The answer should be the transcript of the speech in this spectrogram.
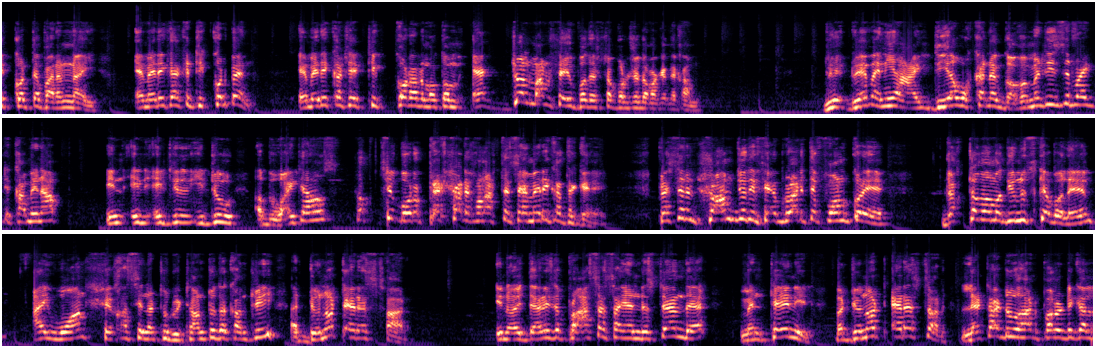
ঠিক করতে পারেন নাই। আমেরিকাকে ঠিক করবেন? আমেরিকাকে ঠিক করার মতন একজন মানুষ এই উপদেষ্টা পরিষদ আমাকে দেখান। Do you, do you have any idea what kind of government is right coming up in, in, into, into uh, the White House? সবচেয়ে বড় প্রেশার এখন আসতেছে আমেরিকা থেকে প্রেসিডেন্ট ট্রাম্প যদি ফেব্রুয়ারিতে ফোন করে ডক্টর মোহাম্মদ ইউনুসকে বলে I want Sheikh Hasina to return to the country do not arrest her You know, there is a process, I understand that. Maintain it. But do not arrest her. Let her do her political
